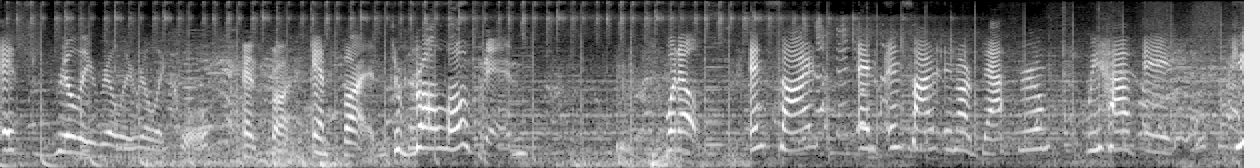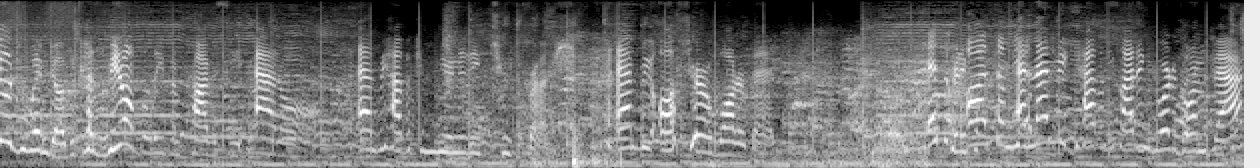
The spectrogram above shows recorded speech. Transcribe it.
it's really, really, really cool And fun. and fun to roll open. What else? Inside and inside in our bathroom, we have a huge window because we don't believe in privacy have a community toothbrush. And we all share a waterbed. It's pretty awesome. And then we have a sliding door to go in the back.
